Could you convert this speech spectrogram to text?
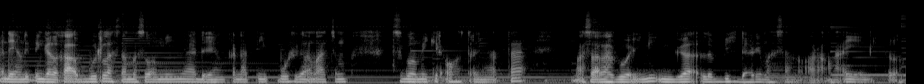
Ada yang ditinggal kabur lah sama suaminya. Ada yang kena tipu segala macem. Terus gue mikir oh ternyata masalah gue ini enggak lebih dari masalah orang lain gitu loh.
